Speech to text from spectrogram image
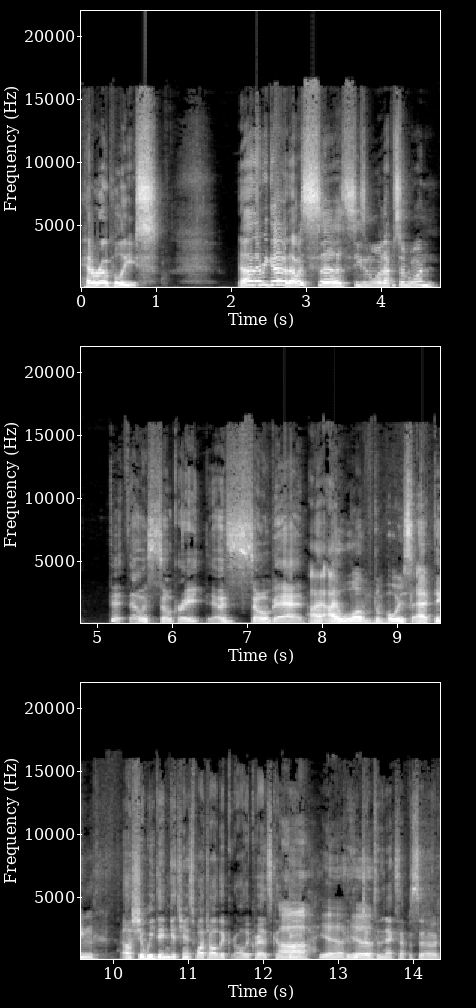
Hetero police. Oh, there we go. That was uh, season one, episode one. That, that was so great. That was so bad. I, I love the voice acting. Oh shit, we didn't get a chance to watch all the all the credits because Ah, we, yeah, 'cause we yeah. jumped to the next episode.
